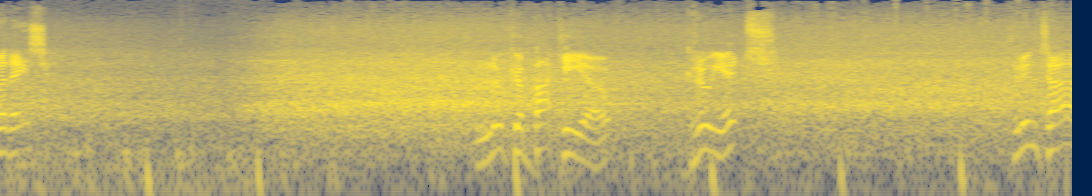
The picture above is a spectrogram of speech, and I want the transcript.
With it. Lukebakio. Grujic. Klünter.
